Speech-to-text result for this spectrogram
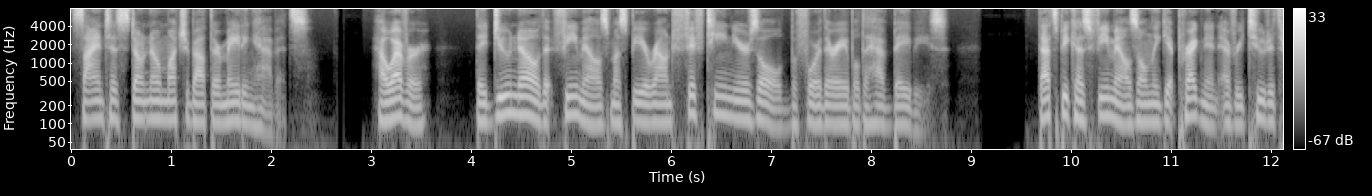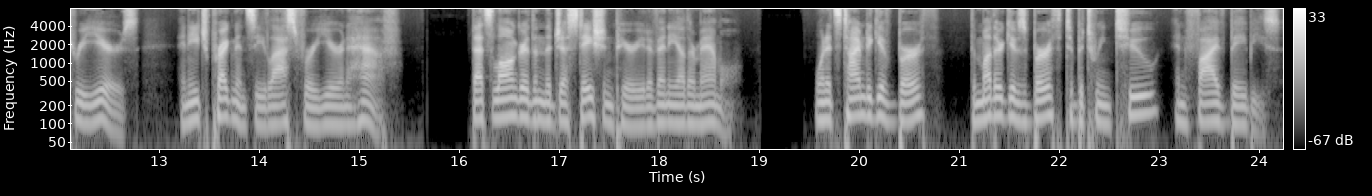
scientists don't know much about their mating habits. However, they do know that females must be around 15 years old before they're able to have babies. That's because females only get pregnant every two to three years, and each pregnancy lasts for a year and a half. That's longer than the gestation period of any other mammal. When it's time to give birth, the mother gives birth to between two and five babies.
